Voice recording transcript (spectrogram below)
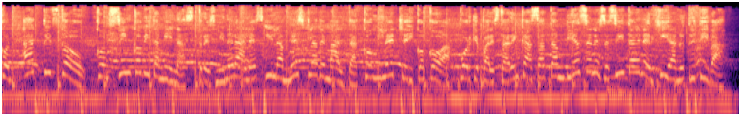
con Active Go, con 5 vitaminas, 3 minerales y la mezcla de malta con leche y cocoa, porque para estar en casa también se necesita energía nutritiva.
